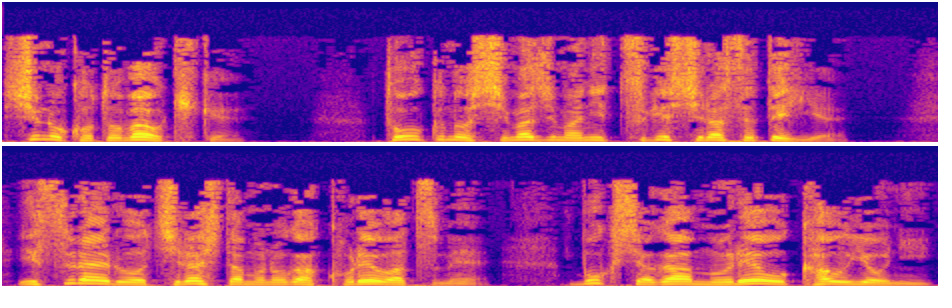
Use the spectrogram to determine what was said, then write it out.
主の言葉を聞け。遠くの島々に告げ知らせて言え。イスラエルを散らした者がこれを集め、牧者が群れを飼うように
